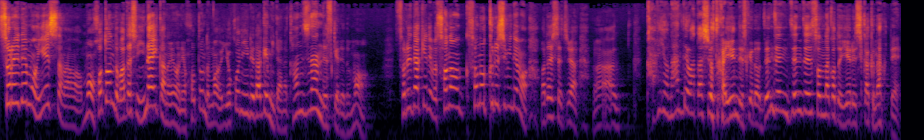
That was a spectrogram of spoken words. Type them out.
それでもイエス様はもうほとんど私いないかのようにほとんどもう横にいるだけみたいな感じなんですけれどもそれだけでもそのその苦しみでも私たちは「神よなんで私を」とか言うんですけど全然全然そんなこと言える資格なくて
